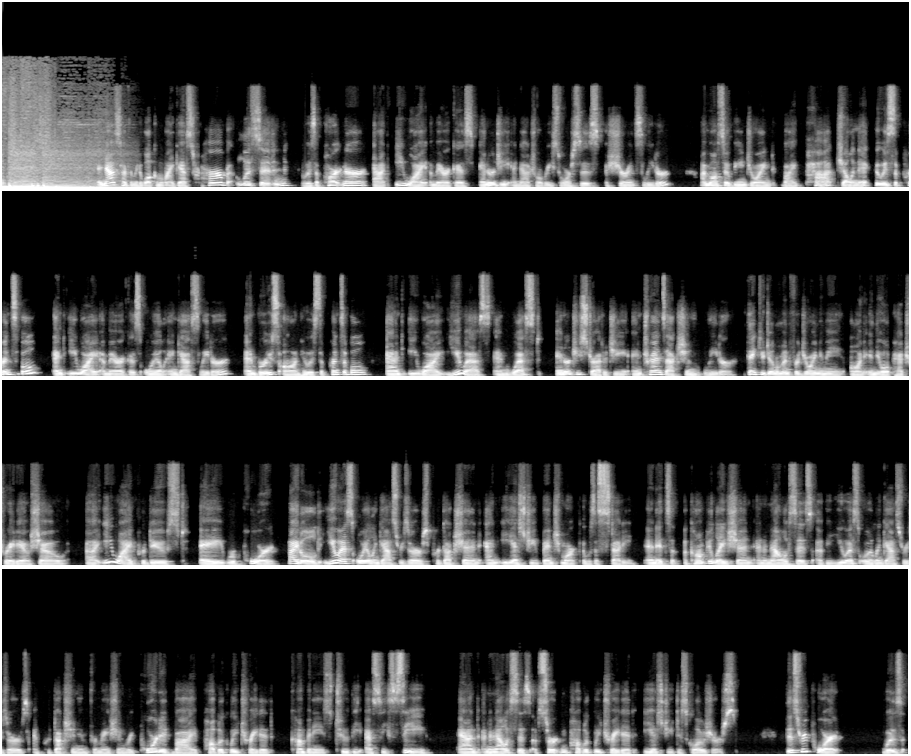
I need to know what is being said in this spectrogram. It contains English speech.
And now it's time for me to welcome my guest, Herb Listen, who is a partner at EY America's Energy and Natural Resources Assurance Leader. I'm also being joined by Pat Jelinek, who is the principal and EY America's Oil and Gas Leader, and Bruce On, who is the principal and EY US and West Energy Strategy and Transaction Leader. Thank you, gentlemen, for joining me on In the Oil Patch Radio Show. Uh, EY produced a report titled U.S. Oil and Gas Reserves Production and ESG Benchmark. It was a study, and it's a, a, compilation and analysis of the U.S. oil and gas reserves and production information reported by publicly traded companies to the SEC and an analysis of certain publicly traded ESG disclosures. This report was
